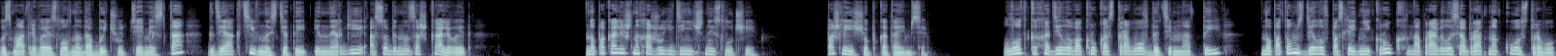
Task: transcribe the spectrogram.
высматривая словно добычу те места, где активность этой энергии особенно зашкаливает. Но пока лишь нахожу единичные случаи. Пошли еще покатаемся. Лодка ходила вокруг островов до темноты, но потом, сделав последний круг, направилась обратно к острову,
